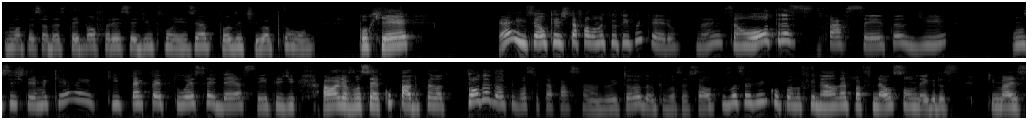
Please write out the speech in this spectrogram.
uma pessoa dessa tem para oferecer de influência positiva para o mundo. Porque é isso, é o que a gente está falando aqui o tempo inteiro, né? São outras facetas de um sistema que, é, que perpetua essa ideia sempre de, olha, você é culpado pela toda dor que você está passando e toda dor que você sofre, você tem culpa no final, né? Para afinal são negros que mais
